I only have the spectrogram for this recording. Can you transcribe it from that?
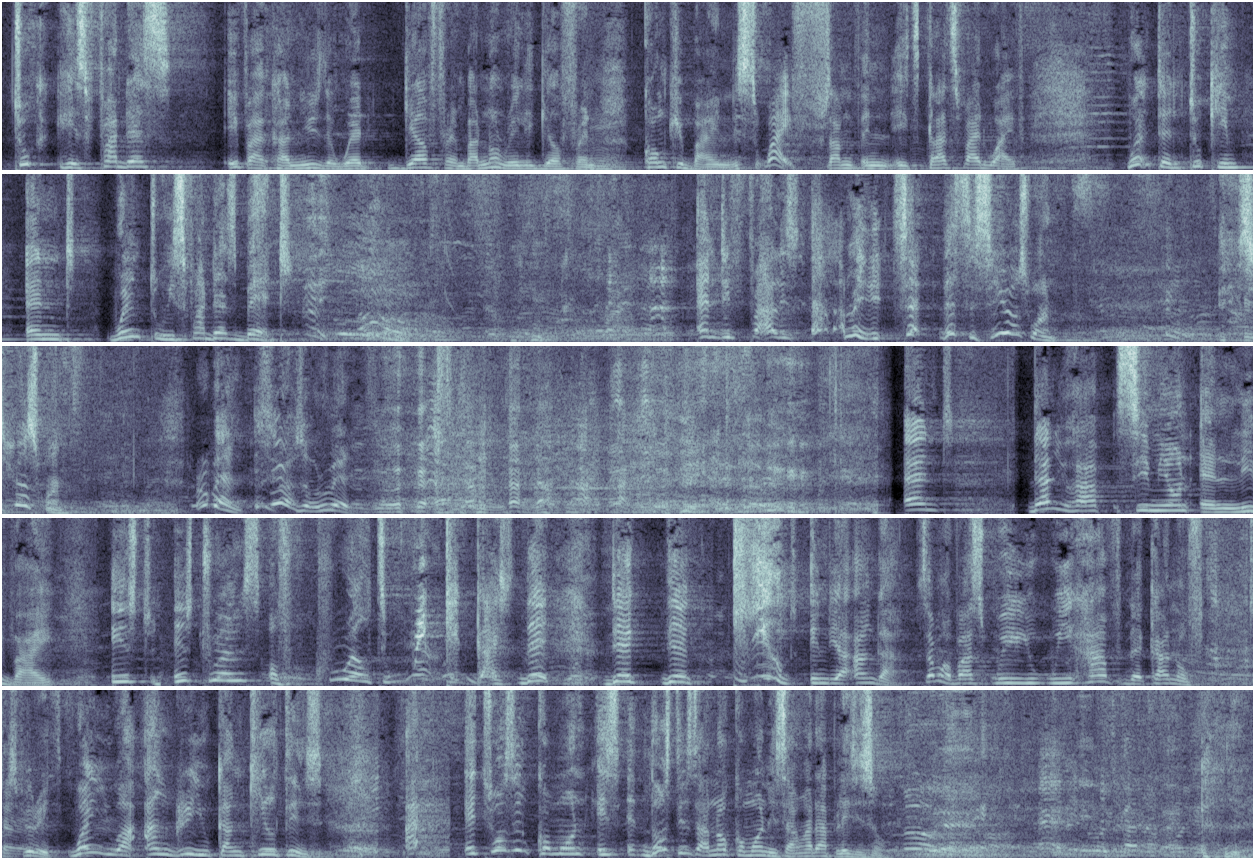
took his father's, if I can use the word girlfriend, but not really girlfriend, concubine, his wife, something, his classified wife, went and took him and went to his father's bed. and defiled his, I mean, it said, this is a serious one. Serious one. Reuben, serious, oh, Reuben. and then you have Simeon and Levi, inst- instruments of cruelty, wicked guys. They, they, they killed in their anger. Some of us, we, we have the kind of spirit. When you are angry, you can kill things. I, it wasn't common. It's, those things are not common in some other places. Oh. So.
